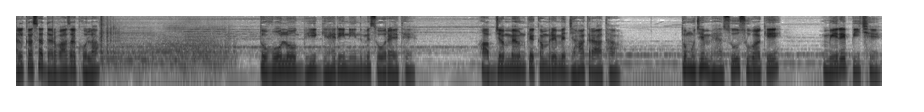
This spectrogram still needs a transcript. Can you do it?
हल्का सा दरवाज़ा खोला। तो वो लोग भी गहरी नींद में सो रहे थे। अब जब मैं उनके कमरे में झाँक रहा था तो मुझे महसूस हुआ कि मेरे पीछे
